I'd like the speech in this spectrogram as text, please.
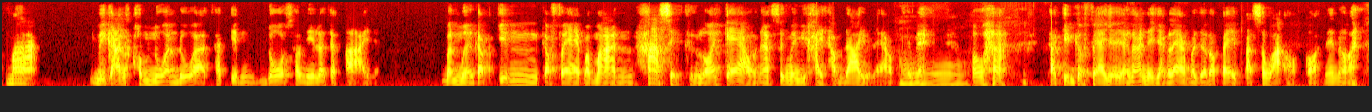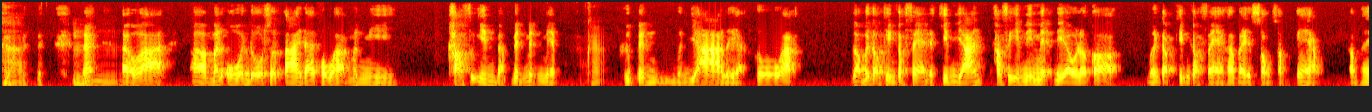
ๆมาก ๆ มีการคำนวณดูว่า ถ้ากินโดสเท่านี้เราจะตายเนี่ย มันเหมือนกับกินกาแฟประมาณ50ถึงร้อยแก้วนะ ซึ่งไม่มีใครทำได้อยู่แล้วใช่ไหมโอ้เพราะว่าถ้ากินกาแฟเยอะอย่างนั้นเนี่ยอย่างแรกมันจะต้องไปปัสสาวะออกก่อนแน่นอนครับนะอืมแต่ว่าเอ่อมันโอเวอร์โดสตายได้เพราะว่ามันมีคาเฟอีนแบบเม็ดเม็ดเม็ด ครับคือเป็นเหมือนยาเลยอะเพราะว่าเราไม่ต้องกินกาแฟแต่กินยาคาเฟอีนนี่เม็ดเดียวแล้วก็เหมือนกับกินกาแฟเข้าไปสองสามแก้วทำให้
